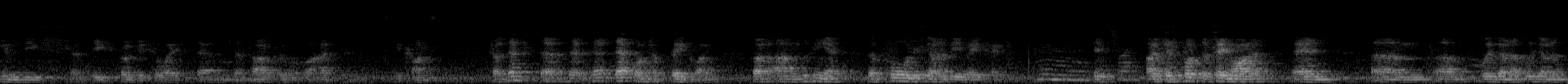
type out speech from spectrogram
giving these, uh, these projects away, the title equivalent for hydrogen economy. So that's, uh, that, that, that one's a big one, but I'm looking at, the fraud is gonna be a big thing. Mm, It's- right. I just put the thing on it, and, um, um, we're gonna, we're gonna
